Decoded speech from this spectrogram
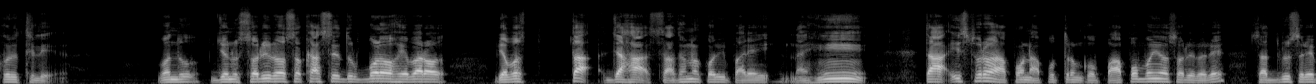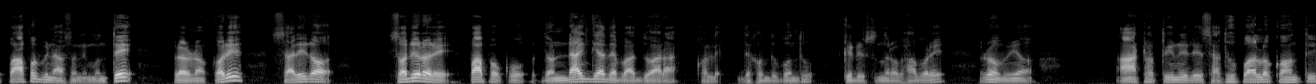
କରିଥିଲେ। ବନ୍ଧୁ ଯେଣୁ ଶରୀର ସକାଶେ ଦୁର୍ବଳ ହେବାର ବ୍ୟବସ୍ଥା ଯାହା ସାଧନ କରିପାରେ ନାହିଁ ତା ଈଶ୍ୱର ଆପଣା ପୁତ୍ରଙ୍କ ପାପମୟ ଶରୀରରେ ସଦୃଶରେ ପାପ ବିନାଶ ନିମନ୍ତେ ପ୍ରେରଣ କରି ଶରୀର ଶରୀରରେ ପାପକୁ ଦଣ୍ଡାଜ୍ଞା ଦେବା ଦ୍ୱାରା କଲେ। ଦେଖନ୍ତୁ ବନ୍ଧୁ କେତେ ସୁନ୍ଦର ଭାବରେ ରୋମିଓ ଆଠ ତିନିରେ ସାଧୁପାଲ କହନ୍ତି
